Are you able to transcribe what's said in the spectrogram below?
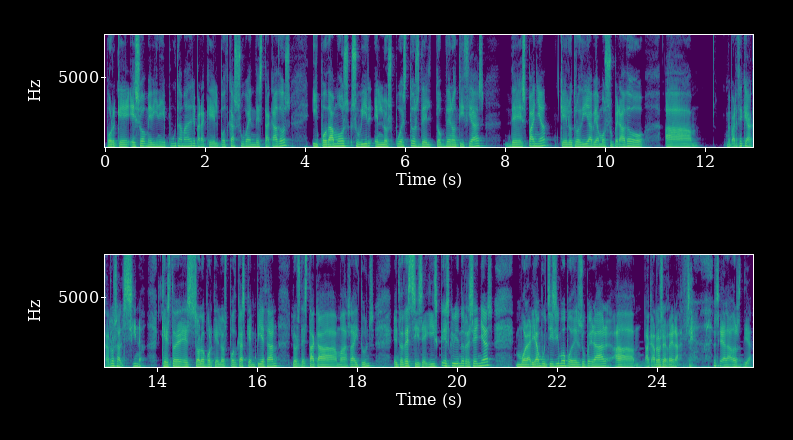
porque eso me viene de puta madre para que el podcast suba en destacados y podamos subir en los puestos del top de noticias de España que el otro día habíamos superado a me parece que a Carlos Alsina, que esto es solo porque los podcasts que empiezan los destaca más iTunes. Entonces, si seguís escribiendo reseñas, molaría muchísimo poder superar a, Carlos Herrera. Sea, la hostia.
